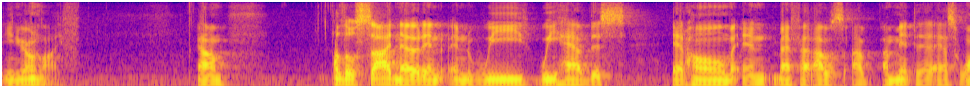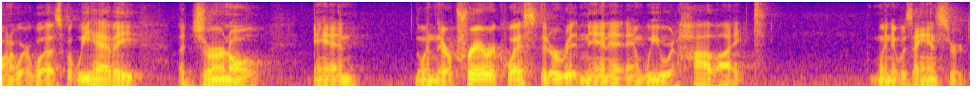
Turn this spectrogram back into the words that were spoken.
in your own life. Um, a little side note, and, and we, we have this at home. And matter of fact, I was I, I meant to ask Juana where it was, but we have a a journal, and when there are prayer requests that are written in it, and we would highlight when it was answered.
